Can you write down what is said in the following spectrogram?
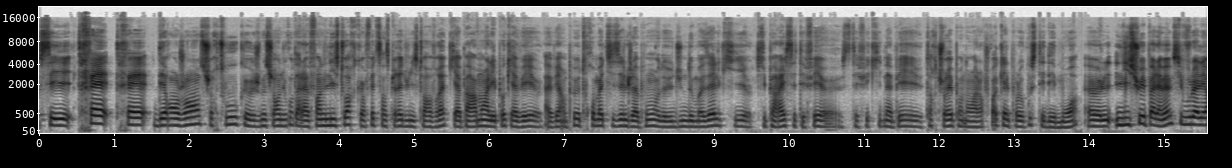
c'est très très dérangeant, surtout que je me suis rendu compte à la fin de l'histoire qu'en fait s'inspirait d'une histoire vraie, qui apparemment à l'époque avait avait un peu traumatisé le Japon d'une demoiselle qui qui pareil s'était fait s'était fait kidnapper, torturer pendant, alors je crois qu'elle pour le coup c'était des mois. L'issue est pas la même. Si vous, allez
